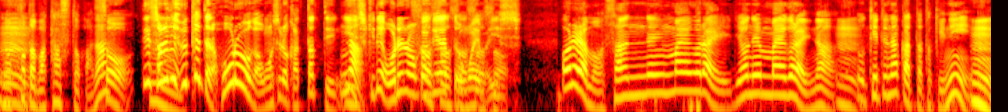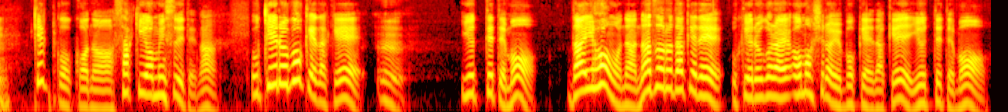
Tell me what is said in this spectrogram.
ーの言葉足すとかな、そう。でそれで受けたらフォローが面白かったっていう認識で俺のおかげだと思えばいいし。俺らも3年前ぐらい4年前ぐらいにな、うん。受けてなかった時に、うん。結構この先を見据えてな受けるボケだけうん。言ってても台本をななぞるだけで受けるぐらい面白いボケだけ言ってても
